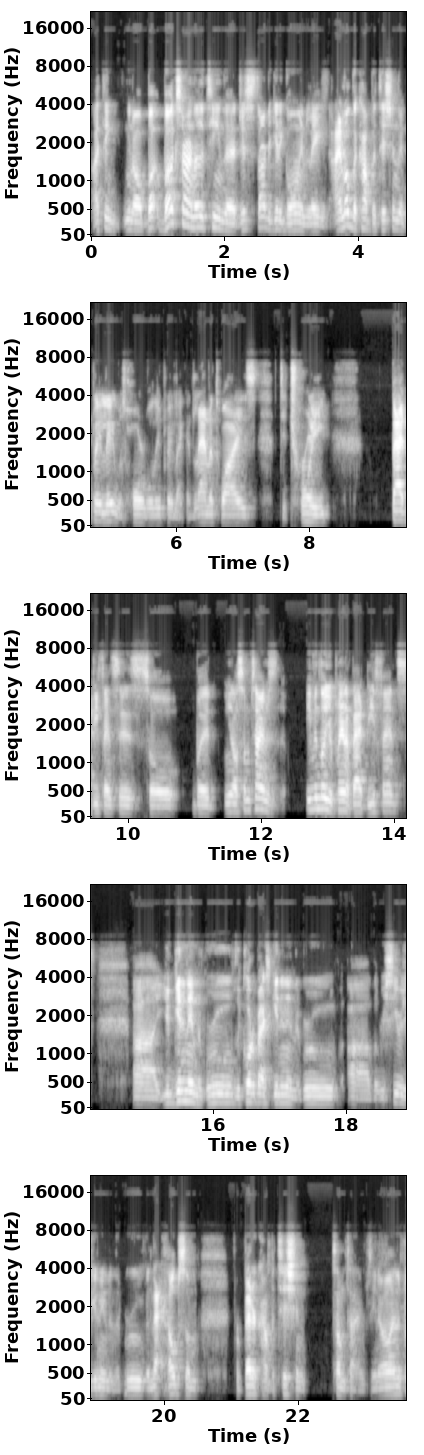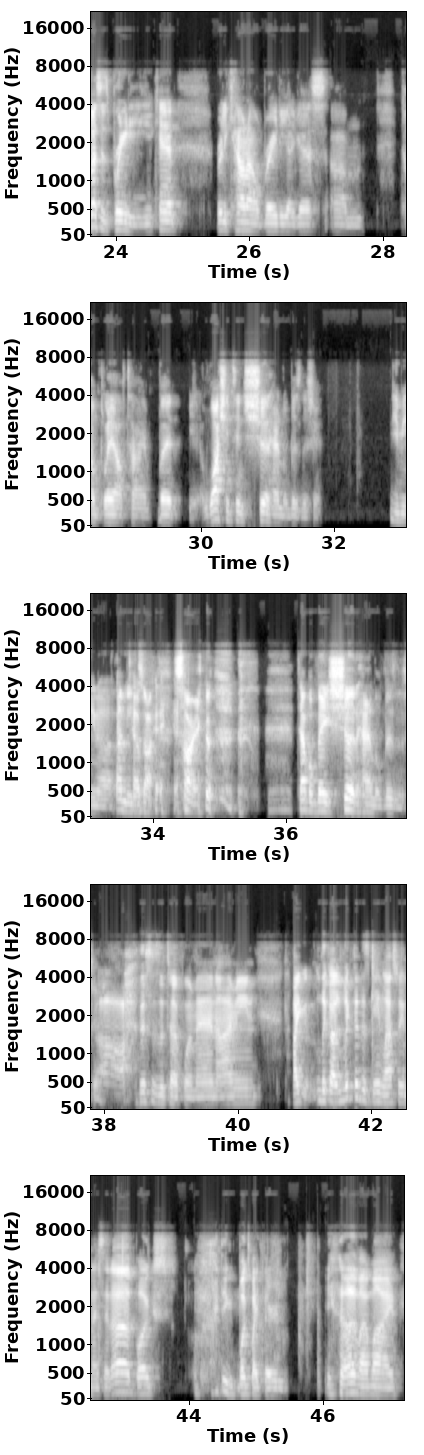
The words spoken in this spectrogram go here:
I think you know Bucks are another team that just started to get it going late. I know the competition they played late was horrible. They played like Atlanta twice, Detroit, bad defenses. So, but you know sometimes even though you're playing a bad defense, uh, you're getting in the groove. The quarterback's getting in the groove. Uh, the receivers getting in the groove, and that helps them for better competition sometimes. You know, and plus it's Brady. You can't really count out Brady, I guess, um, come playoff time. But yeah, Washington should handle business here. You mean uh? I mean, Tampa sorry, sorry. Tampa Bay should handle business here. Ah, this is a tough one, man. I mean, I look. I looked at this game last week and I said, "Ah, Bucks." I think Bucks by thirty. You know, in my mind,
